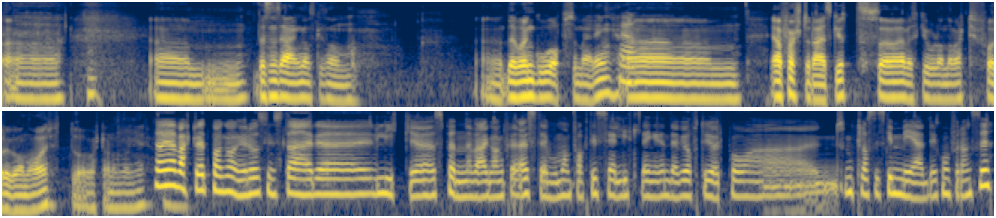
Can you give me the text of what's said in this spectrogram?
Uh, um, det syns jeg er en ganske sånn Eh, det var en god oppsummering. Ja. Uh, jeg er førstereisgutt, så jeg vet ikke hvordan det har vært foregående år. Du har vært der noen ganger? Ja, jeg har vært der et par ganger og syns det er uh, like spennende hver gang. For det er et sted hvor man faktisk ser litt lenger enn det vi ofte gjør på som klassiske mediekonferanser.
